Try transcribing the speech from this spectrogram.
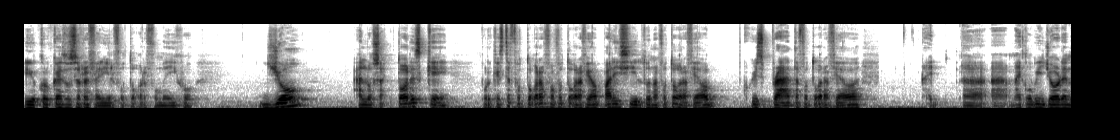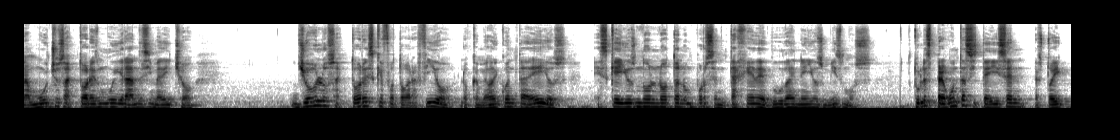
Y yo creo que a eso se refería el fotógrafo. Me dijo, yo a los actores que, porque este fotógrafo ha fotografiado a Paris Hilton, ha fotografiado a Chris Pratt, ha fotografiado a, a Michael B. Jordan, a muchos actores muy grandes y me ha dicho, yo los actores que fotografío, lo que me doy cuenta de ellos es que ellos no notan un porcentaje de duda en ellos mismos. Tú les preguntas y te dicen, estoy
